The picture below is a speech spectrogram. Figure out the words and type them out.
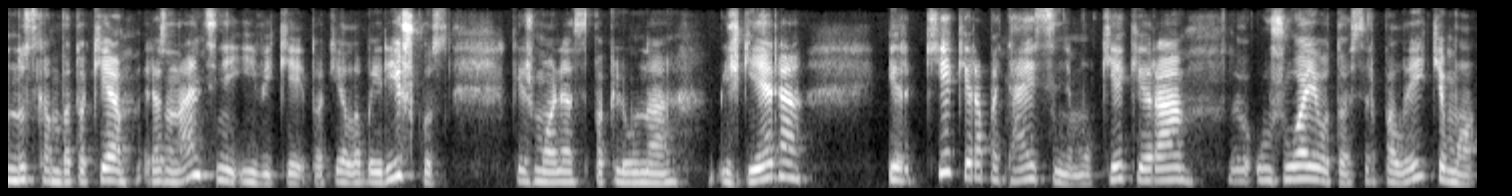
nuskamba tokie rezonansiniai įvykiai, tokie labai ryškus, kai žmonės pakliūna išgėrę ir kiek yra pateisinimų, kiek yra užuojautos ir palaikymo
